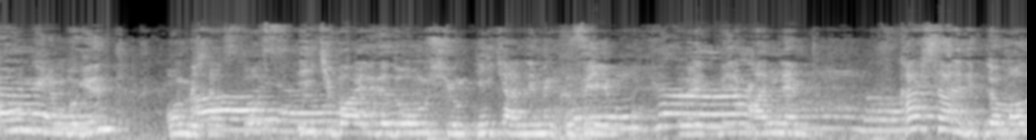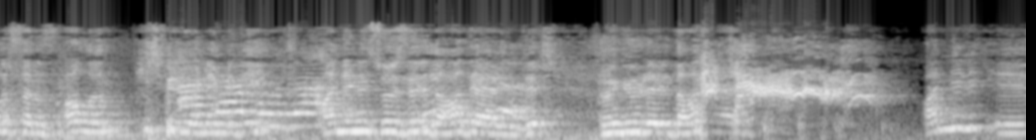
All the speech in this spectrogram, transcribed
doğum günüm bugün. 15 Ağustos. İyi ki bu ailede doğmuşum. İyi ki annemin kızıyım. Öğretmenim annem. Kaç tane diploma alırsanız alın. Hiçbiri önemli değil. Annenin sözleri daha değerlidir. Öngörüleri daha değerlidir. Annelik e,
